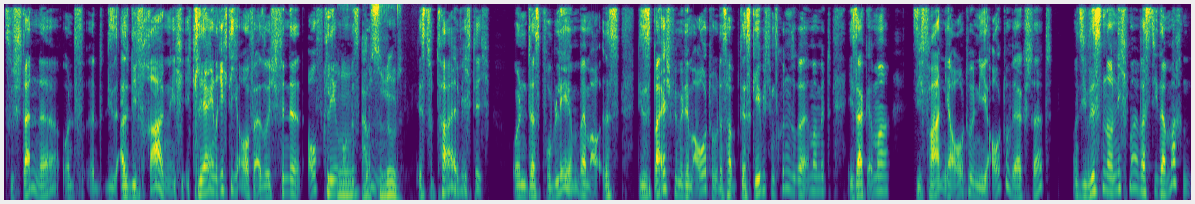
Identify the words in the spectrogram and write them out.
zustande. Und äh, die, also die Fragen, ich, ich kläre ihn richtig auf. Also ich finde, Aufklärung Mhm, des Kunden Absolut. ist total wichtig. Und das Problem beim das, dieses Beispiel mit dem Auto, das, hab, das gebe ich dem Kunden sogar immer mit. Ich sage immer, sie fahren ihr Auto in die Autowerkstatt und sie wissen noch nicht mal, was die da machen.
